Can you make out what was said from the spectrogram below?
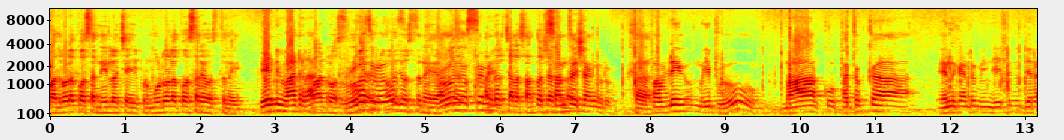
పది రోజులకు ఒకసారి నీళ్ళు వచ్చాయి ఇప్పుడు మూడు రోజులకు ఒకసారి వస్తున్నాయి ఏంటి వాటర్ వాటర్. రోజు రోజు వస్తున్నాయి. రోజు వస్తున్నాయి చాలా సంతోషంగా ఉన్నారు. సంతోషంగా. పబ్లిక్ ఇప్పుడు మాకు ప్రతి ఒక్క ఎందుకంటే మేము చేసేది జర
